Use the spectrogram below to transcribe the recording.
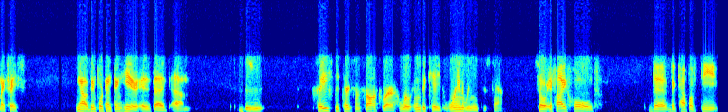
my face. Now, the important thing here is that um, the face detection software will indicate when we need to scan. So if I hold the the cup of tea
